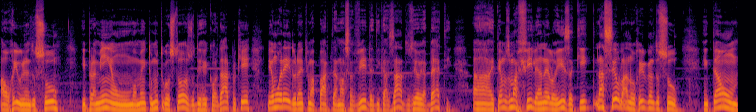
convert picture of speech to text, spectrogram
ao Rio Grande do Sul. E para mim é um momento muito gostoso de recordar, porque eu morei durante uma parte da nossa vida de casados, eu e a Beth, ah, e temos uma filha, Ana Heloísa, que nasceu lá no Rio Grande do Sul. Então,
